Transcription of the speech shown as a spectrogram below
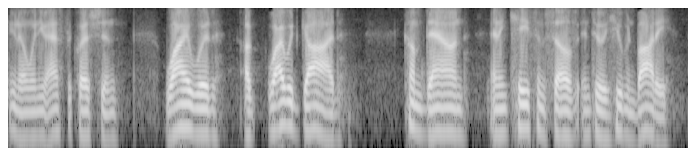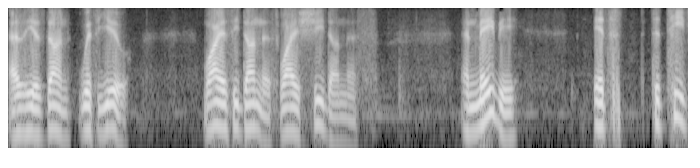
you know, when you ask the question, why would a, why would God come down and encase himself into a human body as he has done with you? Why has he done this? Why has she done this? And maybe it's to teach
